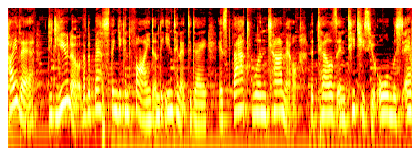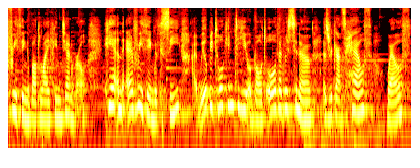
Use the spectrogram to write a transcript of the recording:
Hi there! Did you know that the best thing you can find on the internet today is that one channel that tells and teaches you almost everything about life in general? Here on Everything with C, I will be talking to you about all there is to know as regards health, wealth,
